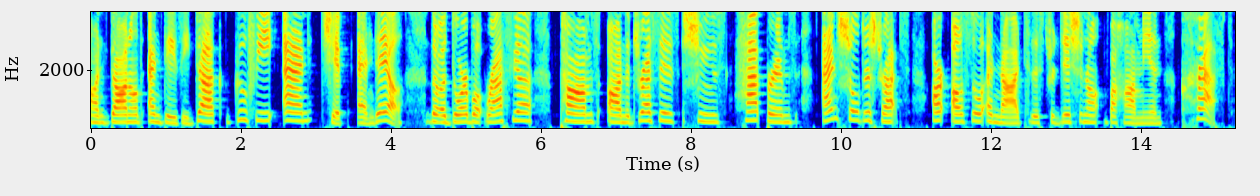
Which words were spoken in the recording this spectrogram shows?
on Donald and Daisy Duck, Goofy, and Chip and Dale. The adorable raffia palms on the dresses, shoes, hat brims, and shoulder straps are also a nod to this traditional Bahamian craft.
